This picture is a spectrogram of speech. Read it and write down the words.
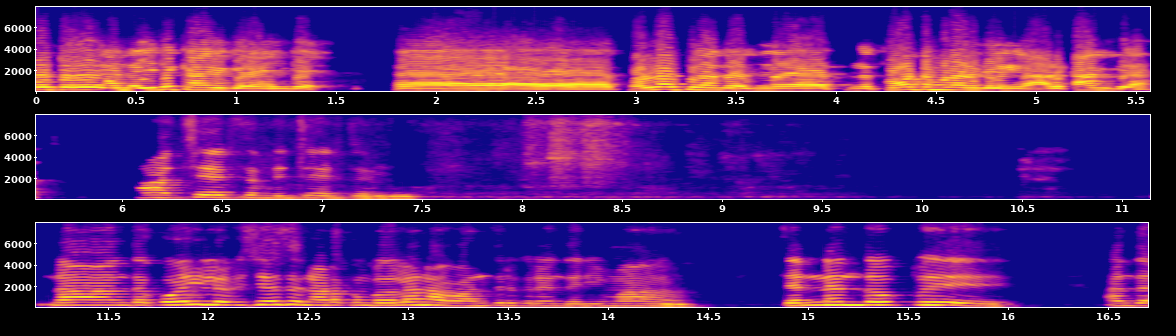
போட்டு அந்த இது காமிக்கிறேன் இங்க. பொள்ளாச்சியில அந்த தோட்டமெல்லாம் இருக்கு இல்லைங்களா? காமிக்கிறேன். ஆ சரி தம்பி சரி தம்பி. நான் அந்த கோயில்ல விசேஷம் நடக்கும்போதெல்லாம் நான் வந்திருக்கிறேன் தெரியுமா? தென்னந்தோப்பு அந்த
